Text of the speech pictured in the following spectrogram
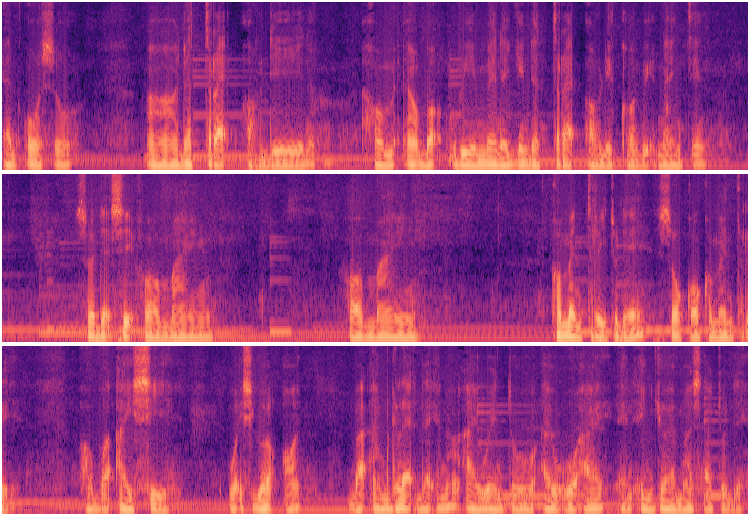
and also uh, the threat of the you know, how about we managing the threat of the COVID-19. So that's it for my for my commentary today, so-called commentary of what I see, what is going on. But I'm glad that you know I went to IOI and enjoy myself today.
